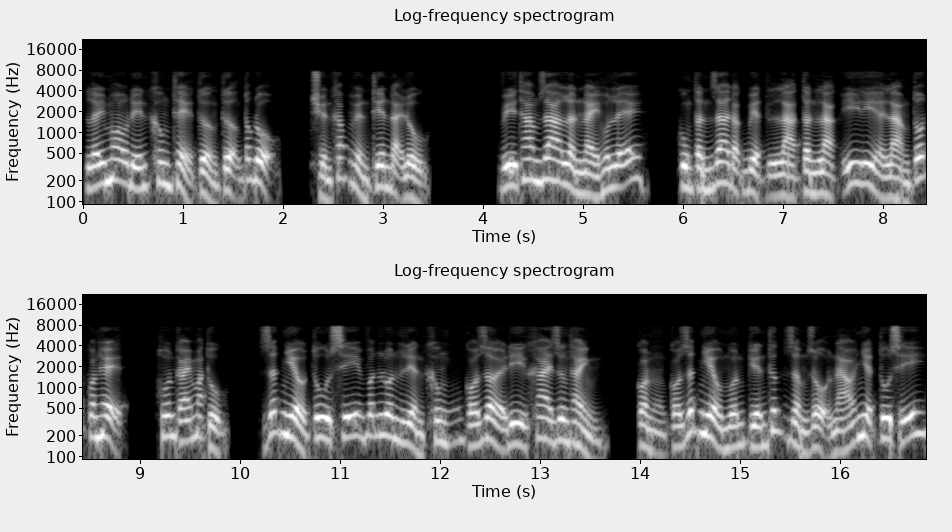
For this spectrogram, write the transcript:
lấy mau đến không thể tưởng tượng tốc độ, chuyển khắp huyền thiên đại lục. Vì tham gia lần này hôn lễ, cùng tần gia đặc biệt là tần lạc y đi làm tốt quan hệ, hôn cái mặt thục, rất nhiều tu sĩ vẫn luôn liền không có rời đi khai dương thành, còn có rất nhiều muốn kiến thức rầm rộ náo nhiệt tu sĩ,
